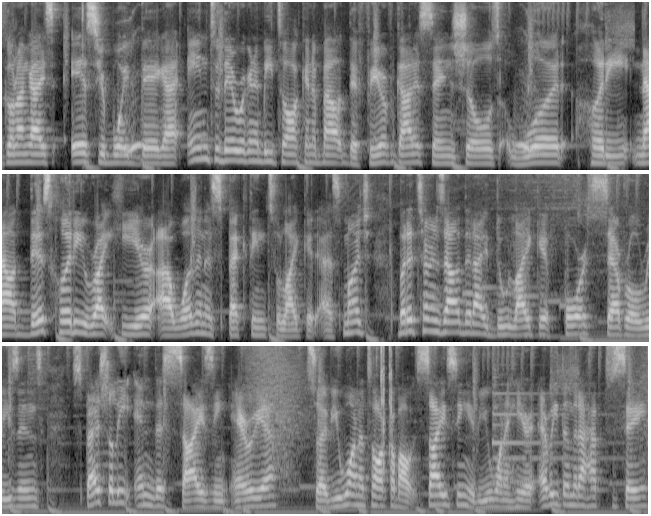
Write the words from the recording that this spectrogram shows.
going on guys? It's your boy Vega and today we're going to be talking about the Fear of God Essentials wood hoodie. Now this hoodie right here, I wasn't expecting to like it as much, but it turns out that I do like it for several reasons, especially in the sizing area. So if you want to talk about sizing, if you want to hear everything that I have to say,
